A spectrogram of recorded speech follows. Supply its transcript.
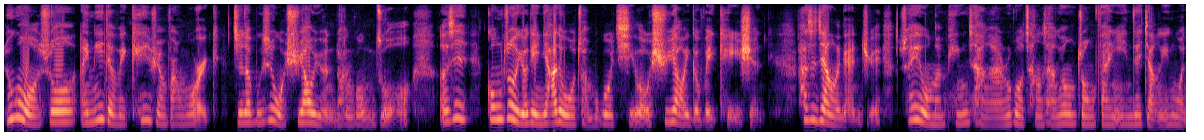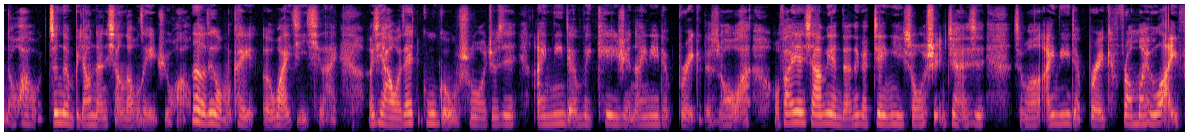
如果我说 I need a vacation from work，指的不是我需要远端工作，而是工作有点压得我喘不过气了，我需要一个 vacation。它是这样的感觉，所以我们平常啊，如果常常用中翻音在讲英文的话，我真的比较难想到这一句话。那这个我们可以额外记起来。而且啊，我在 Google 说就是 I need a vacation, I need a break 的时候啊，我发现下面的那个建议搜寻竟然是什么 I need a break from my life，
